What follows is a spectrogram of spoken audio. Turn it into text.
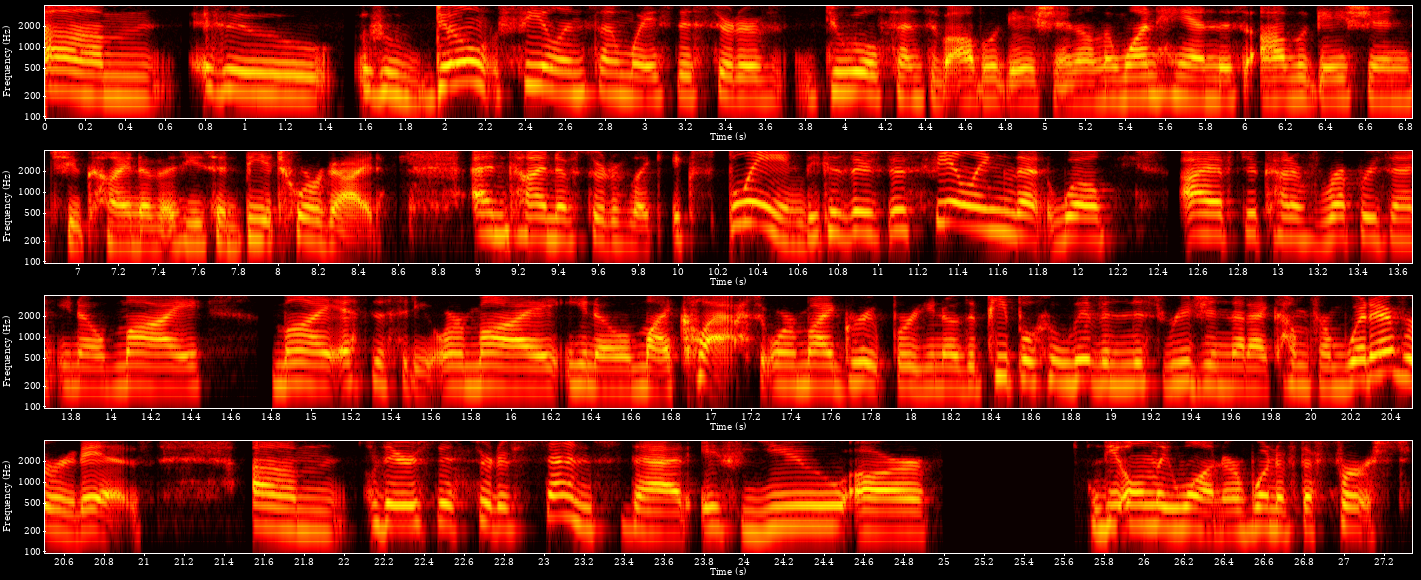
um, who who don't feel in some ways this sort of dual sense of obligation. On the one hand, this obligation to kind of, as you said, be a tour guide and kind of sort of like explain, because there's this feeling that well, I have to kind of represent, you know, my my ethnicity or my you know my class or my group or you know the people who live in this region that i come from whatever it is um, there's this sort of sense that if you are the only one or one of the first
